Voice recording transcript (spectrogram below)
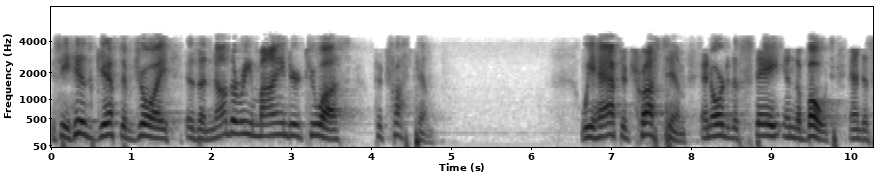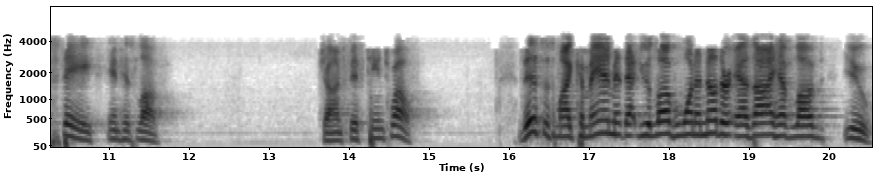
You see, His gift of joy is another reminder to us to trust Him. We have to trust Him in order to stay in the boat and to stay in His love. John 15:12. This is my commandment that you love one another as I have loved you.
